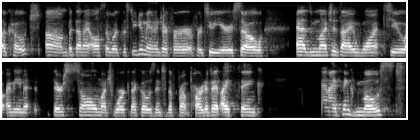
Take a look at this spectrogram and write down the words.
a coach, um, but then I also was the studio manager for for two years. So as much as I want to, I mean, there's so much work that goes into the front part of it. I think, and I think most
